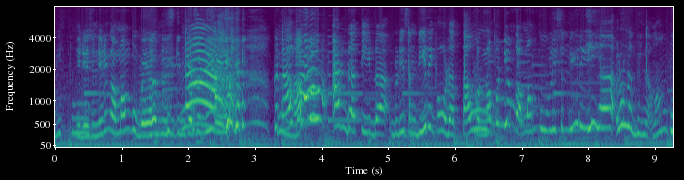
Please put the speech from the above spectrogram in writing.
gitu Ya, dia sendiri nggak mampu bayar beli skincare Nah, sendiri. kenapa, anda tidak beli sendiri kalau udah tahu Kenapa dia nggak mampu beli sendiri? iya lu lebih nggak mampu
